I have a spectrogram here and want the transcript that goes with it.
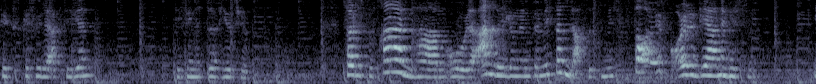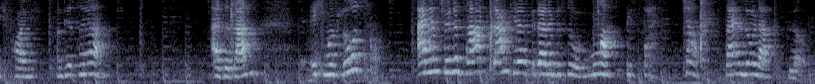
Glücksgefühle aktivieren, die findest du auf YouTube. Solltest du Fragen haben oder Anregungen für mich, dann lass es mich voll, voll gerne wissen. Ich freue mich, von dir zu hören. Also dann, ich muss los. Einen schönen Tag. Danke für deinen Besuch. Bis bald. Ciao. Deine Lola. Love.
